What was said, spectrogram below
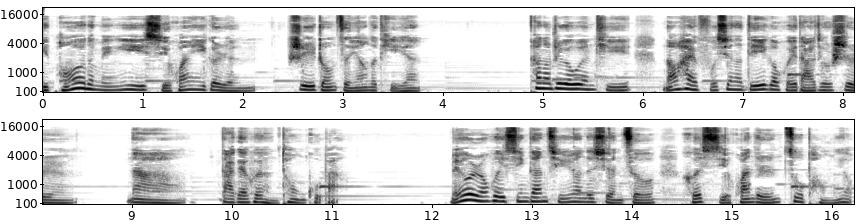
以朋友的名义喜欢一个人是一种怎样的体验？看到这个问题，脑海浮现的第一个回答就是：那大概会很痛苦吧。没有人会心甘情愿的选择和喜欢的人做朋友。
